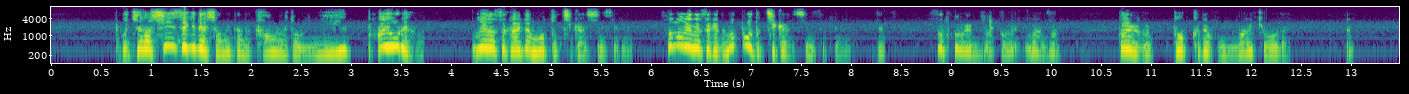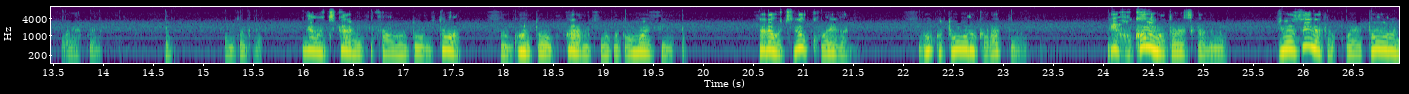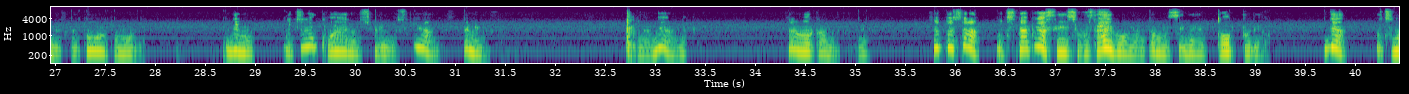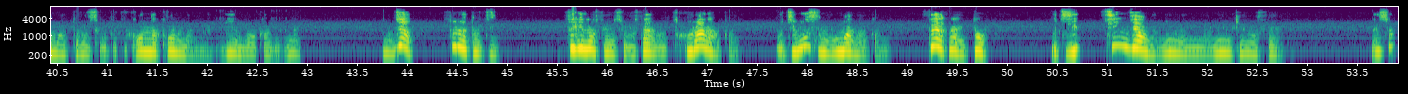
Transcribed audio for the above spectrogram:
うちの親戚でしょみたいな顔の人いっぱいおるやろ。上の世界ではもっと近い親戚ね。その上の世界でもっともっと近い親戚やねん。その上、ちょっとね、まあ、ずっととにかく、どっかでほんまに兄弟。親子やってる。本当だよ。で、うちから見て顔の遠い人は、すごい遠くからうちのこと思いすぎて。それはうちの声がね、すごく通るからって言われて。え、他のマトレスカでも、純粋になったら声通るんですけど、通ると思うね。でも、うちの声の種類が好きなんですって、皆さん。なんでやろね。それわかんないけどね。ひょっとしたら、うちだけが生殖細胞なんかもしれない、トップでは。で、うちのマットロスの時こんな困難になる理由もわかるよね。じゃあ、それはとうち、次の生殖細胞作らなあかん。うち娘産まなあかん。そうやないと、うち死んじゃうの、みんなみんな人気のせいで。でしょ？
